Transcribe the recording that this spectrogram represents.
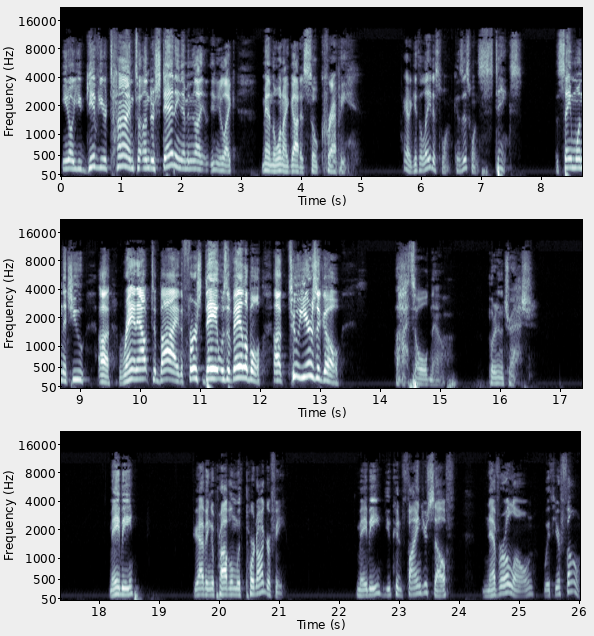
you know you give your time to understanding them, and, like, and you're like, man, the one I got is so crappy. I got to get the latest one because this one stinks. The same one that you uh, ran out to buy the first day it was available uh, two years ago. Ah, it's old now. Put it in the trash. Maybe you're having a problem with pornography, maybe you could find yourself never alone with your phone.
